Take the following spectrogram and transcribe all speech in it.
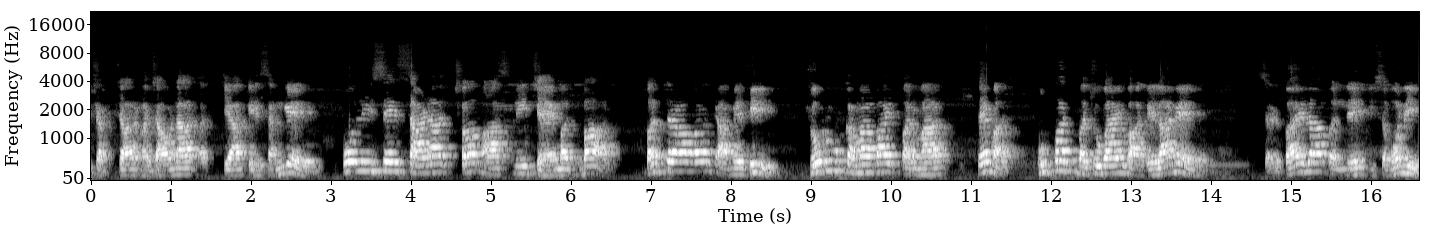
ચકચાર મચાવનાર હત્યા કેસ અંગે પોલીસે સાડા છ માસની જહેમત બાદ ભદ્રાવળ ગામેથી જોરુ કમાભાઈ પરમાર તેમજ ભૂપત બચુભાઈ વાઘેલાને ઝડપાયેલા બંને ઈસમોની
